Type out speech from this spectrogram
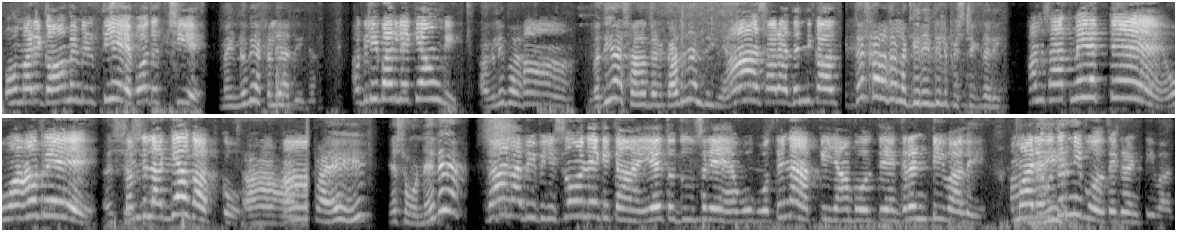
वो हमारे गांव में मिलती है बहुत अच्छी है ਮੈਨੂੰ ਵੀ ਇੱਕ ਲਿਆ ਦੀ ਜਾ अगली बार लेके आऊंगी ਅਗਲੀ ਵਾਰ हाँ ਵਧੀਆ ਸਾਰਾ ਦਿਨ ਕੱਢ ਜਾਂਦੀ ਹੈ हाँ सारा दिन निकाल ਇੱਥੇ ਸਾਰਾ ਦਿਨ ਲੱਗੀ ਰਹਿੰਦੀ ਲਿਪਸਟਿਕ ਤੇਰੀ हम साथ में ही रखते हैं वहाँ पे समझ लग गया होगा आपको ਹਾਂ ਹਾਂ ਪਾਏ ਇਹ ਸੋਨੇ ਦੇ ਆ ना ना बीबी जी सोने के कहाँ है? ये तो दूसरे हैं वो बोलते हैं ना आपके यहाँ बोलते हैं गारंटी वाले हमारे उधर नहीं बोलते गारंटी वाले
